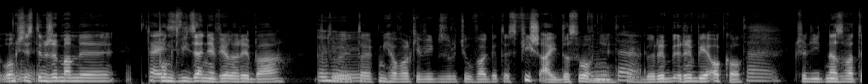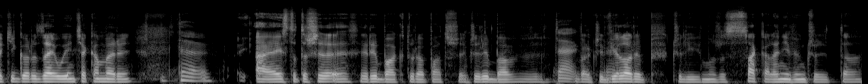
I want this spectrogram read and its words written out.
Łącznie z tym, że mamy to punkt jest... widzenia wieloryba, który, mm -hmm. tak jak Michał Walkiewicz zwrócił uwagę, to jest fish eye dosłownie, no tak. jakby ryb, rybie oko, tak. czyli nazwa takiego rodzaju ujęcia kamery. Tak. A jest to też e, ryba, która patrzy, czy ryba, tak, czy tak. wieloryb, czyli może ssak, ale nie wiem, czy ta,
